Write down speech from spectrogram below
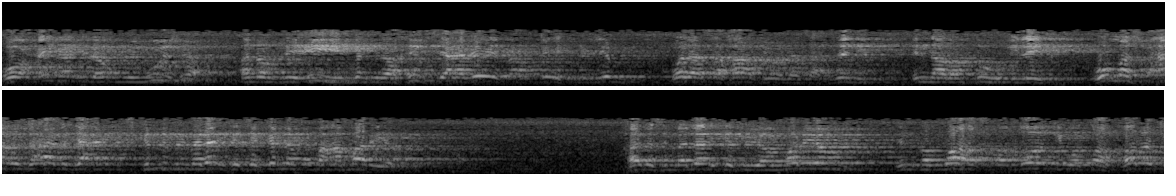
وحين إلى أم موسى أن ارضعيه فإذا خفت عليه فأعطيه في اليم ولا تخافي ولا تحزني. إن ردوه إليه والله سبحانه وتعالى يعني تكلم الملائكة تكلموا مع مريم. قالت الملائكة يا مريم إن الله اصطفاك وطهرك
